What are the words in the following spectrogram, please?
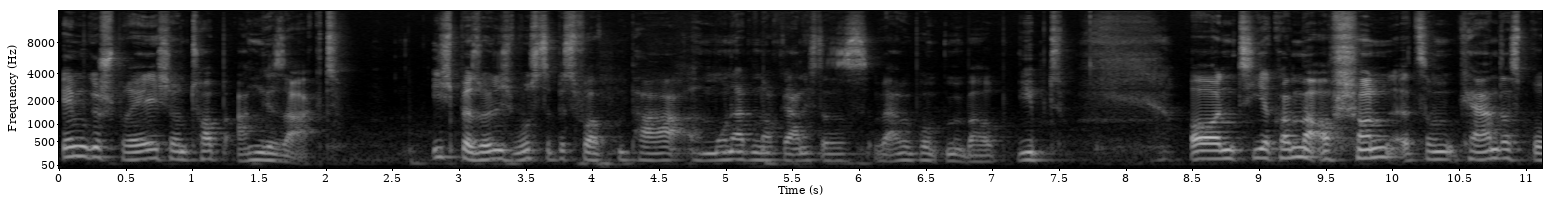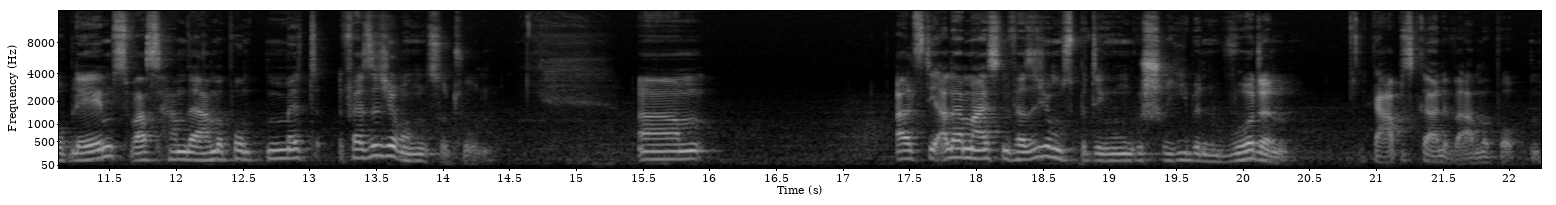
im Gespräch und top angesagt. Ich persönlich wusste bis vor ein paar Monaten noch gar nicht, dass es Wärmepumpen überhaupt gibt. Und hier kommen wir auch schon äh, zum Kern des Problems. Was haben Wärmepumpen mit Versicherungen zu tun? Ähm, als die allermeisten Versicherungsbedingungen geschrieben wurden, gab es keine Wärmepumpen.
